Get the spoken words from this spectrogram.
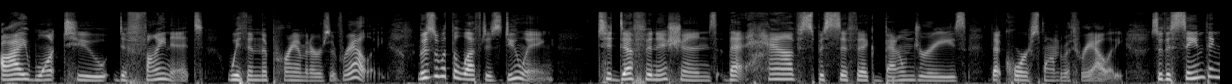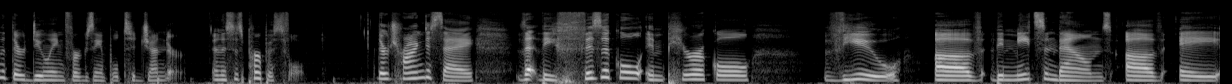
I want to define it within the parameters of reality. This is what the left is doing to definitions that have specific boundaries that correspond with reality. So, the same thing that they're doing, for example, to gender, and this is purposeful. They're trying to say that the physical, empirical view of the metes and bounds of a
